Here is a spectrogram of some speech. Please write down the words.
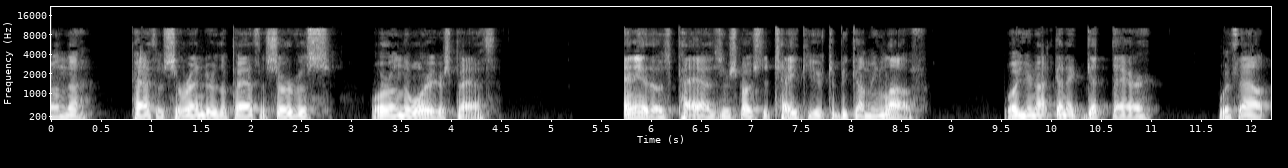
on the path of surrender, the path of service, or on the warrior's path any of those paths are supposed to take you to becoming love. Well, you're not going to get there without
